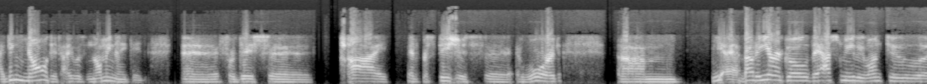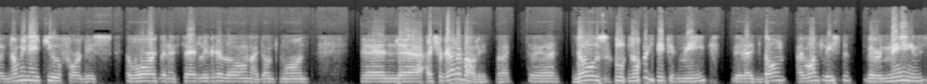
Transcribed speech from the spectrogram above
I didn't know that I was nominated uh, for this uh, high and prestigious uh, award. Um, yeah, about a year ago, they asked me, "We want to uh, nominate you for this award," but I said, "Leave it alone. I don't want." And uh, I forgot about it. But uh, those who nominated me, that I don't, I won't list their names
